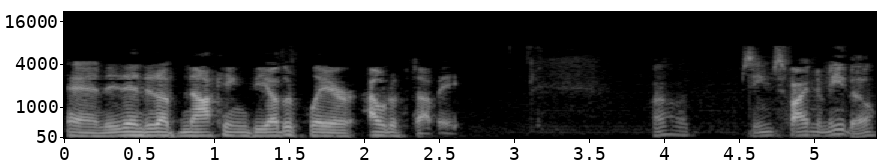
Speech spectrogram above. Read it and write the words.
And it ended up knocking the other player out of top eight. Well, it seems fine to me though.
